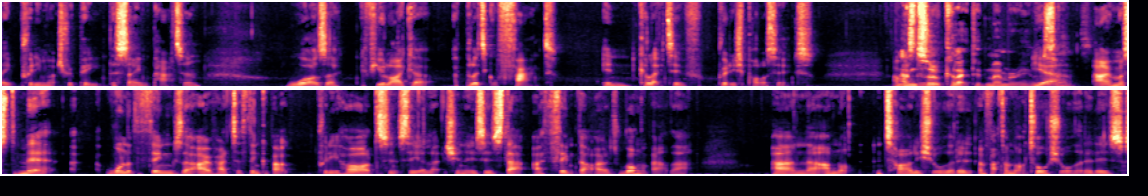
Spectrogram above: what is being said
they pretty much repeat the same pattern, was a, if you like, a, a political fact in collective British politics. And sort of collective memory, in yeah, a sense. I must admit, one of the things that I've had to think about pretty hard since the election is is that I think that I was wrong about that, and uh, I'm not entirely sure that it. In fact, I'm not at all sure that it is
